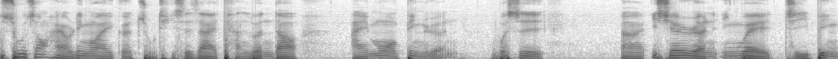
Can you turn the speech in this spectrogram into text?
书中还有另外一个主题是在谈论到癌末病人，或是。呃，一些人因为疾病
